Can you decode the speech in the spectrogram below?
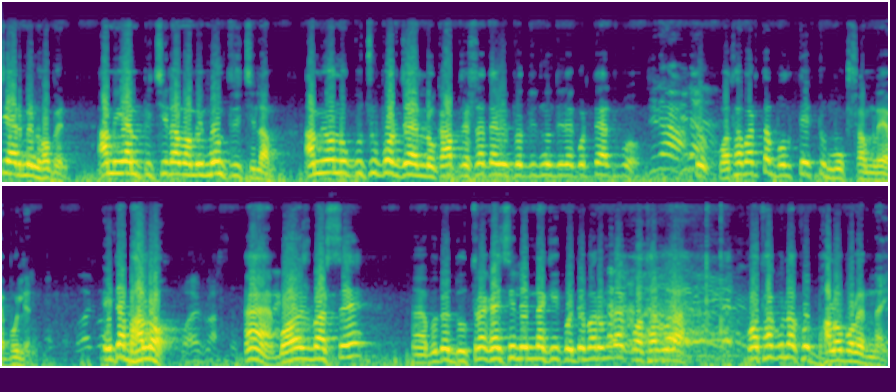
চেয়ারম্যান হবেন। আমি এমপি ছিলাম আমি মন্ত্রী ছিলাম। আমি অন্য উঁচু পর্যায়ের লোক। আপনার সাথে আমি প্রতিদ্বন্দ্বিতা করতে আসব? তো কথাবার্তা বলতে একটু মুখ সামলাইয়া বলেন। এটা ভালো। হ্যাঁ বয়স বাড়ছে। হ্যাঁ বোধহয় দুধরা খাইছিলেন নাকি কইতে পারুন না। কথাগুলা কথাগুলা খুব ভালো বলেন নাই।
